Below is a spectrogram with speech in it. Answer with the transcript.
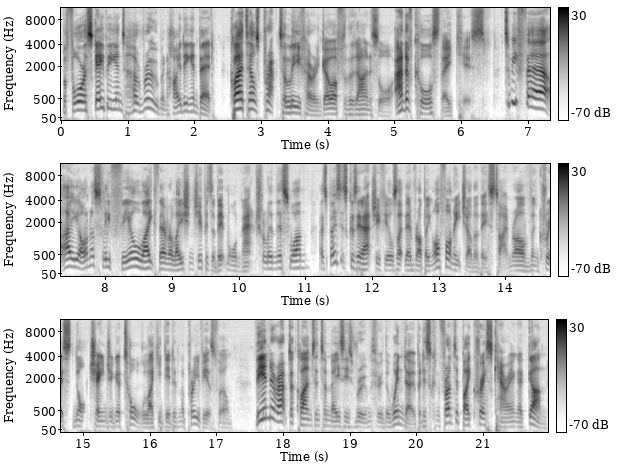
before escaping into her room and hiding in bed. Claire tells Pratt to leave her and go after the dinosaur, and of course they kiss. To be fair, I honestly feel like their relationship is a bit more natural in this one. I suppose it's because it actually feels like they're rubbing off on each other this time, rather than Chris not changing at all like he did in the previous film. The Indoraptor climbs into Maisie's room through the window, but is confronted by Chris carrying a gun.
